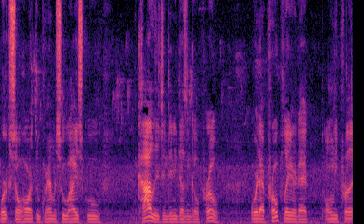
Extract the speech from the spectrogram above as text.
worked so hard through grammar school, high school, college, and then he doesn't go pro. Or that pro player that only pro,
